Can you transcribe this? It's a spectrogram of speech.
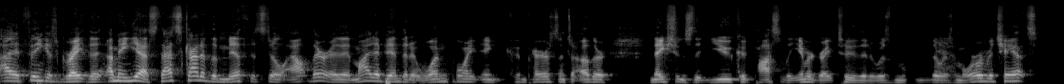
I, think it's great that I mean, yes, that's kind of the myth that's still out there, and it might have been that at one point, in comparison to other nations that you could possibly immigrate to, that it was there was more of a chance.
